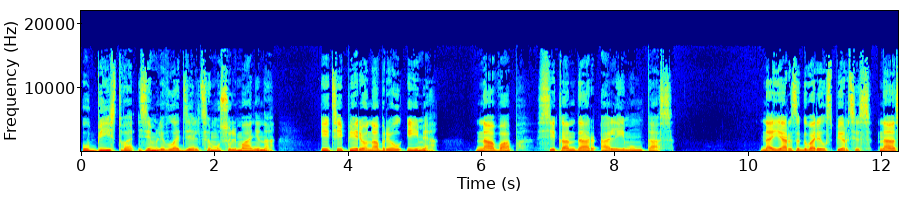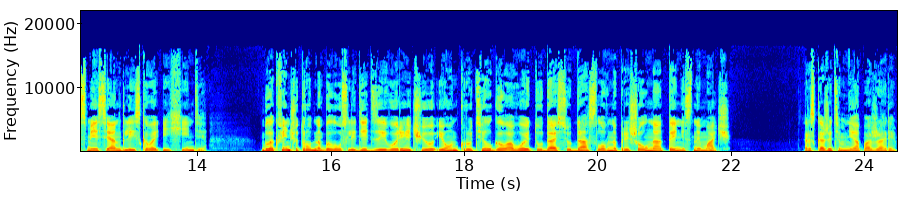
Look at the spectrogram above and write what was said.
Убийство землевладельца-мусульманина — и теперь он обрел имя — Наваб Сикандар Али Мумтаз. Наяр заговорил с Персис на смеси английского и хинди. Блэкфинчу трудно было уследить за его речью, и он крутил головой туда-сюда, словно пришел на теннисный матч. «Расскажите мне о пожаре»,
